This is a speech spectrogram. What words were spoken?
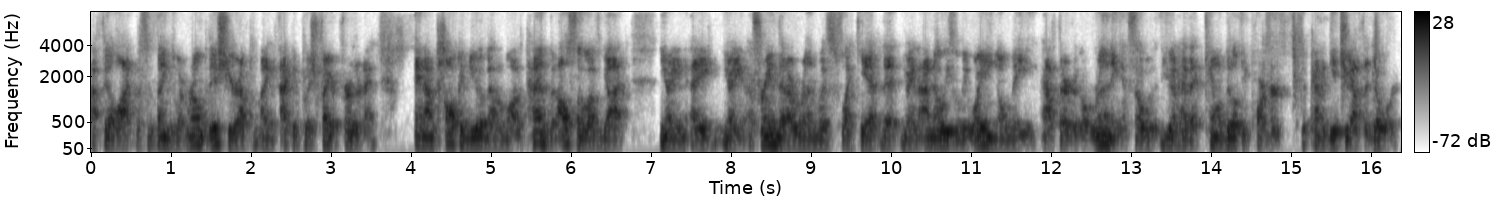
I feel like, but some things went wrong. But this year, I, I could push further than that. And I'm talking to you about them all the time, but also I've got you know, a you know a friend that I run with like yeah that you know I know he's gonna be waiting on me out there to go running, and so you got to have that accountability partner to kind of get you out the door.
